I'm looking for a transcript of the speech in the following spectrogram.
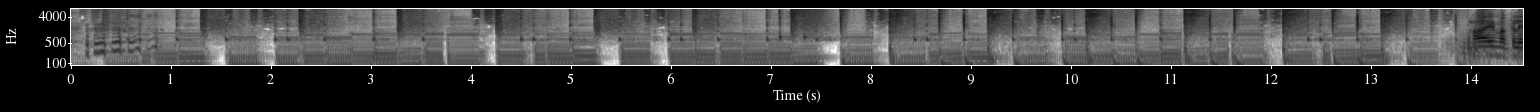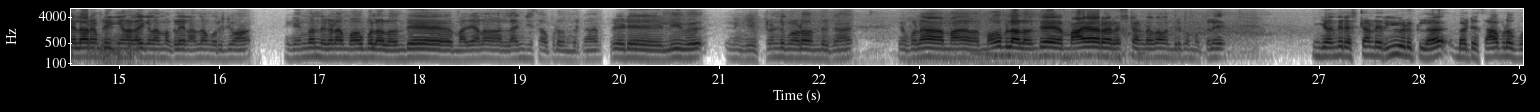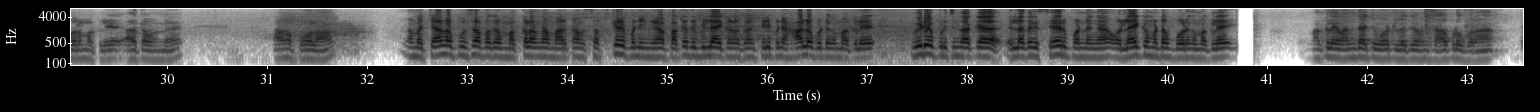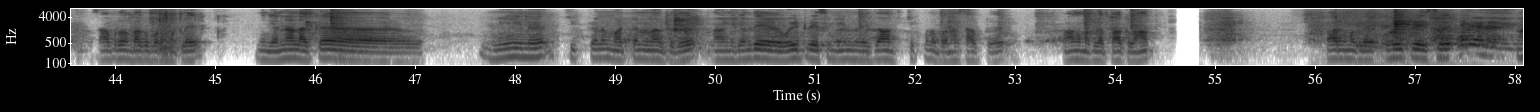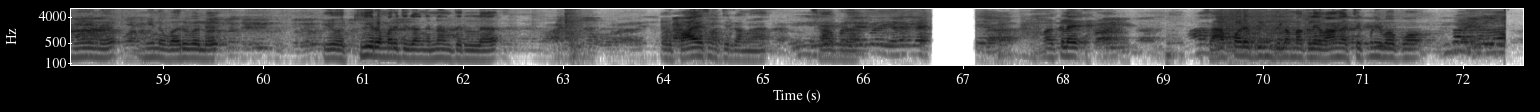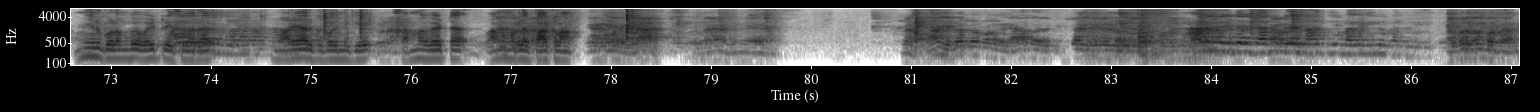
ஹாய் மக்களே எல்லாரும் எப்படி இருக்கீங்க? நல்லா இருக்கீங்களா மக்களே? நான் தான் குறிச்சுவான் இன்னைக்கு எங்கே வந்திருக்கேன்னா மோபலாவில் வந்து மதியானம் லஞ்சு சாப்பிட வந்திருக்கேன். ஃப்ரைடே லீவு இன்னைக்கு ஃப்ரெண்டுங்களோட வந்திருக்கேன். எப்போனா ம மோபலாவில் வந்து மாயாரா ரெஸ்டாரண்ட்டில் தான் வந்திருக்கேன் மக்களே. இங்கே வந்து ரெஸ்டாரண்ட் ரிவ்யூ எடுக்கல பட் சாப்பிட போகிற மக்களே. அதான் ஒன்று வாங்க போகலாம் நம்ம சேனலை புதுசாக பார்க்குற மக்களாக இருந்தால் மறக்காமல் சப்ஸ்கிரைப் பண்ணிங்க பக்கத்து பில் ஐக்கனுக்கும் கிளிக் பண்ணி ஹாலில் போட்டுங்க மக்களே. வீடியோ பிடிச்சிருந்தாக்க எல்லாத்துக்கும் ஷேர் பண்ணுங்கள் ஒரு லைக்கை மட்டும் போடுங்க மக்களே. மக்களே வந்தாச்சு ஹோட்டலுக்கு வந்து சாப்பிட போகிறேன் சாப்பிட தான் பார்க்க போகிறோம் மக்களே. நீங்கள் என்னன்னாக்க மீன் சிக்கனு மட்டன்லாம் இருக்குது. நான் இன்றைக்கி வந்து ஒயிட் ரைஸ் மீன் தான் செக் பண்ண போகிறேன் சாப்பிட்டு. வாங்க மக்களே பார்க்கலாம். பாருங்கள் மக்களே ஒயிட் ரைஸு மீன் மீன் வறுவல். இது ஒரு கீரை மாதிரி வச்சுருக்காங்க என்னன்னு தெரியல. ஒரு பாயசம் வச்சுருக்காங்க சாப்பிட. மக்களே சாப்பாடு எப்படின்னு தெரியல மக்களே வாங்க செக் பண்ணி பார்ப்போம். மீன் குழம்பு ஒயிட் ரைஸ் வேறு நிறையா இருக்குது போது இன்னைக்கு. செம்ம வேட்டை. வாங்க மக்களை பார்க்கலாம். அப்புறம் பார்த்தேன்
